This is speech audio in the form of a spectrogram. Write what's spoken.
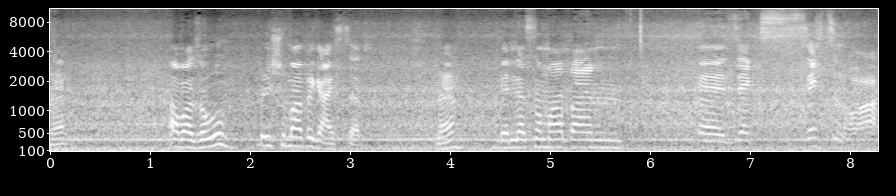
Ne? Aber so bin ich schon mal begeistert. Ne? Wenn das nochmal beim äh, 616, oh,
